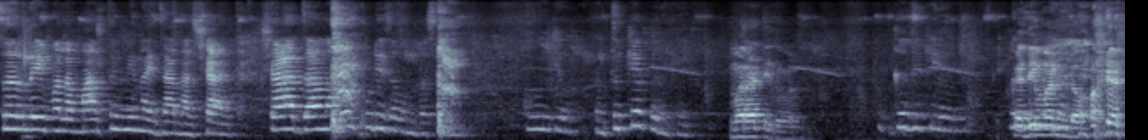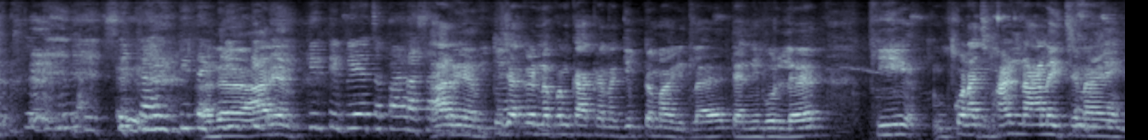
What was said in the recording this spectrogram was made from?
सर लई मला मारते मी नाही जाणार शाळेत. शाळेत जाणार नाही, पुढे जाऊन बसते तू के पण मराठीत बोल. कधी केलं कधी म्हणलो तिथे आर्यन. किती- किती बेचा पाडा आर्यन तुझ्याकडनं पण काकांना गिफ्ट मागितलंय. त्यांनी बोलले की कोणाची भांडणं आणायचे नाही.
